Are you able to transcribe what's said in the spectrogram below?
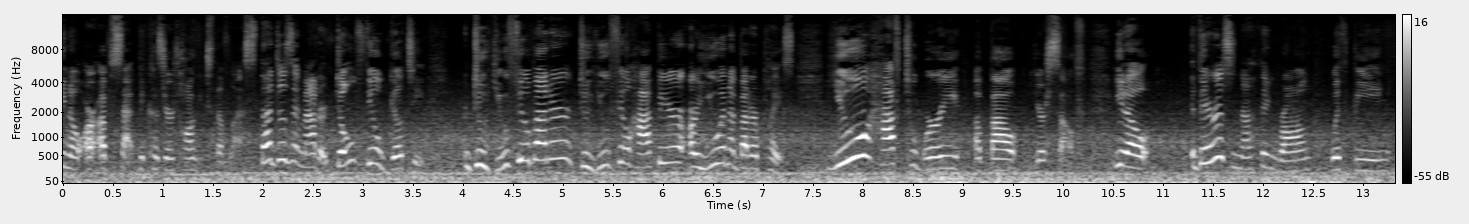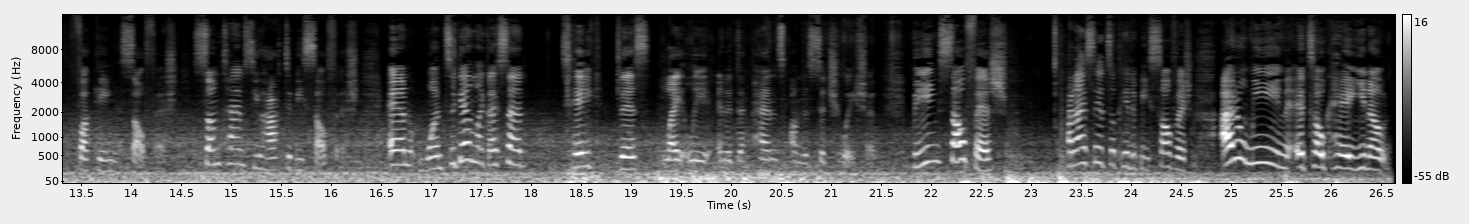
you know, are upset because you're talking to them less. That doesn't matter. Don't feel guilty. Do you feel better? Do you feel happier? Are you in a better place? You have to worry about yourself. You know, there is nothing wrong with being fucking selfish. Sometimes you have to be selfish. And once again, like I said, take this lightly and it depends on the situation. Being selfish when I say it's okay to be selfish, I don't mean it's okay, you know,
